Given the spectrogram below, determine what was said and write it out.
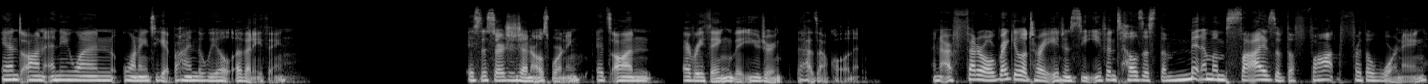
and on anyone wanting to get behind the wheel of anything. It's the Surgeon General's warning. It's on everything that you drink that has alcohol in it. And our federal regulatory agency even tells us the minimum size of the font for the warning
